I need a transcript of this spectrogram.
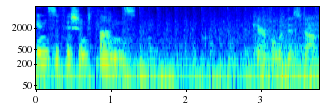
Insufficient funds. Careful with this stuff.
